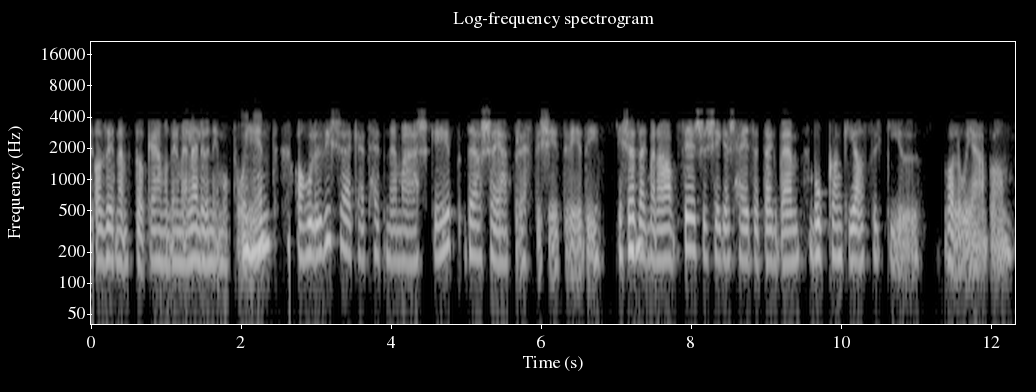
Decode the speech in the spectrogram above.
azért nem tudok elmondani, mert lelőném a poént, uh-huh. ahol ő viselkedhetne másképp, de a saját presztisét védi. És uh-huh. ezekben a szélsőséges helyzetekben bukkan ki az, hogy ki ő valójában.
